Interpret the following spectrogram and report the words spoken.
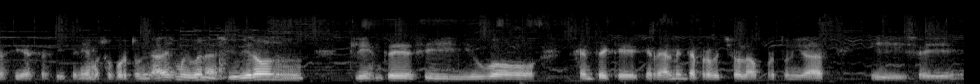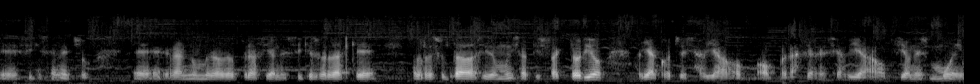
así es así. Teníamos oportunidades muy buenas. Y hubieron clientes y hubo gente que, que realmente aprovechó la oportunidad y se, eh, sí que se han hecho eh, gran número de operaciones. Sí que es verdad que el resultado ha sido muy satisfactorio. Había coches, había operaciones, había opciones muy,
